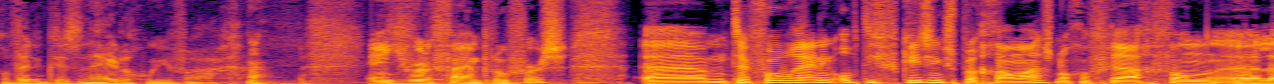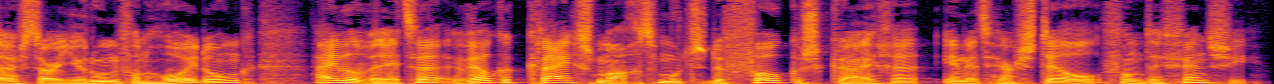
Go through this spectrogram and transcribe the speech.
Dan vind ik dit een hele goede vraag. Eentje voor de fijnproevers. Um, ter voorbereiding op die verkiezingsprogramma's nog een vraag van uh, luisteraar Jeroen van Hooijdonk. Hij wil weten welke krijgsmacht moet de focus krijgen in het herstel van defensie?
